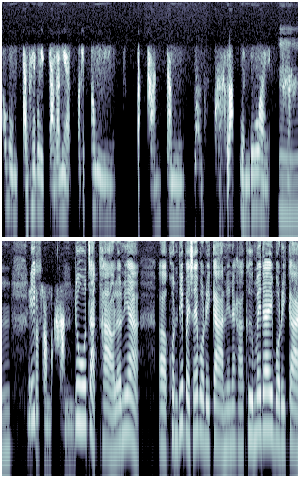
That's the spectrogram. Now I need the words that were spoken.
ข้อมูลการให้บริการแล้วเนี่ยก็จะต้องมีหลักฐานการรับเงินด้วยอืมนี่ก็สำคัญ ดูจากข่าวแล้วเนี่ยเอ่อ คนที่ไปใช้บริการนี่นะคะ คือไม่ได้บริการ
